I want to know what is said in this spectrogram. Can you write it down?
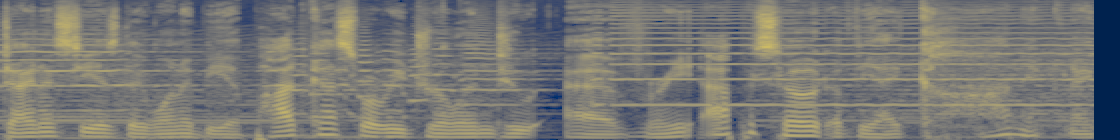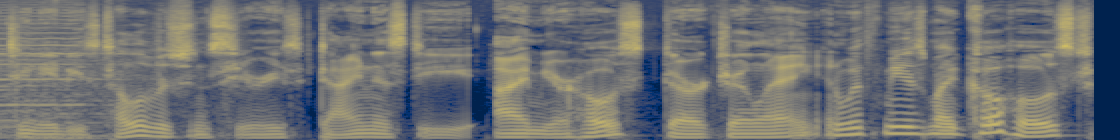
Dynasty as They Want to Be, a podcast where we drill into every episode of the iconic 1980s television series Dynasty. I'm your host, Derrik J. Lang, and with me is my co host,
